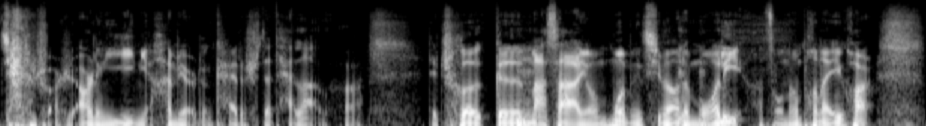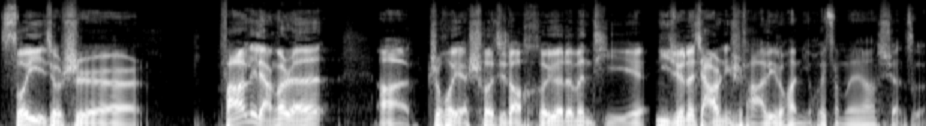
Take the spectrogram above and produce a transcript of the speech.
加上主要是二零一一年汉密尔顿开的实在太烂了啊，这车跟马萨有莫名其妙的魔力 啊，总能碰到一块儿，所以就是法拉利两个人啊，之后也涉及到合约的问题。你觉得，假如你是法拉利的话，你会怎么样选择？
